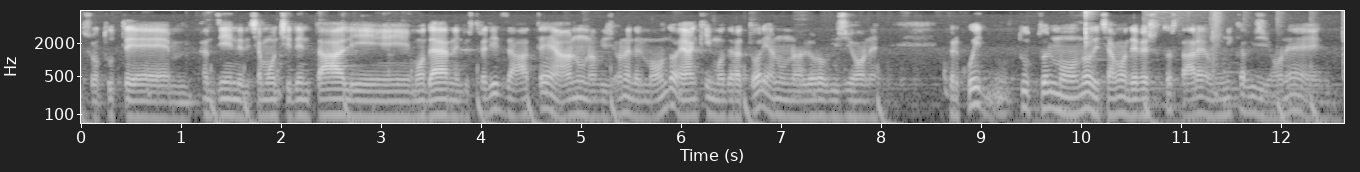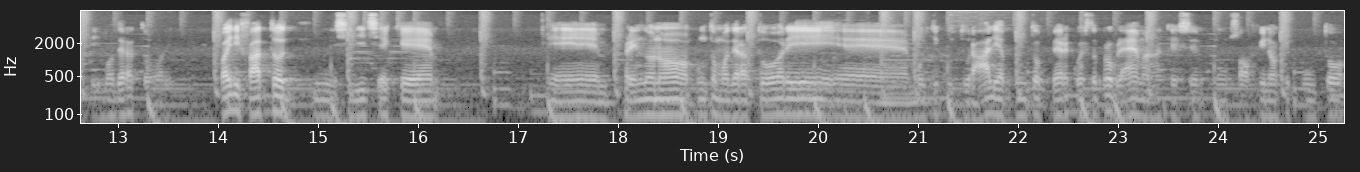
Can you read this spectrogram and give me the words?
sono tutte mm, aziende diciamo occidentali, moderne, industrializzate, hanno una visione del mondo e anche i moderatori hanno una loro visione. Per cui tutto il mondo diciamo, deve sottostare a un'unica visione dei moderatori. Poi di fatto mm, si dice che prendono appunto moderatori eh, multiculturali appunto per questo problema, anche se non so fino a che punto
